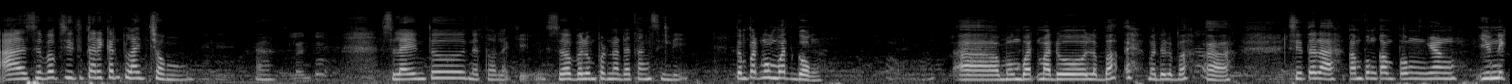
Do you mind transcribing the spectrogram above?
Ah, sebab situ tarikan pelancong. Ah. Selain tu? Selain tu, nak tahu lagi. Sebab belum pernah datang sini. Tempat membuat gong. Ah, membuat madu lebah. Eh, madu lebah. Ah. Situlah kampung-kampung yang unik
